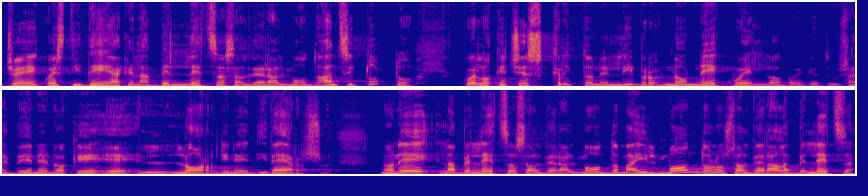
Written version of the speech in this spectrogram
cioè quest'idea che la bellezza salverà il mondo. Anzitutto, quello che c'è scritto nel libro non è quello, perché tu sai bene no, che l'ordine è diverso. Non è la bellezza salverà il mondo, ma il mondo lo salverà la bellezza,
